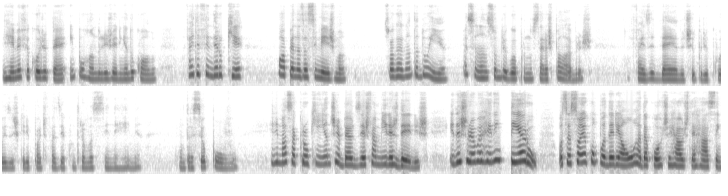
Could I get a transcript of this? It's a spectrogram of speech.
Nehemia ficou de pé, empurrando ligeirinha do colo. Vai defender o quê? Ou apenas a si mesma? Sua garganta doía, mas Selena se obrigou a pronunciar as palavras. Não faz ideia do tipo de coisas que ele pode fazer contra você, Nehemia. Contra seu povo. Ele massacrou 500 rebeldes e as famílias deles. E destruiu meu reino inteiro. Você sonha com o poder e a honra da corte real de Terrassen,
